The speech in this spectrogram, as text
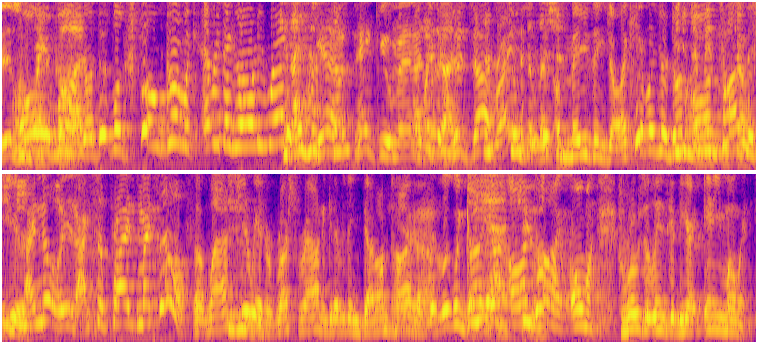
It oh my god. god. this looks so good. Look, everything's already ready. yeah, some? thank you, man. Oh I did god. a good job, That's right? So delicious. Amazing job. I can't believe you're done you on time this year. I know. I surprised myself. Uh, last year we had to rush around and get everything done on time. Yeah. Look, we got yeah, it done on time. Oh my, Rosalina's gonna be here any moment,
